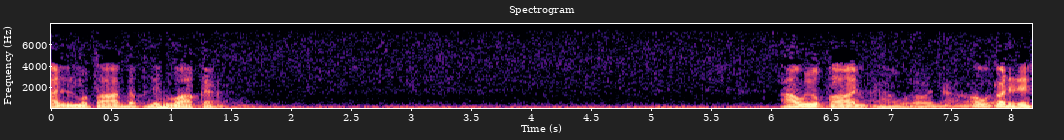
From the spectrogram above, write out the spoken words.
المطابق للواقع. أو يقال أو, عرف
